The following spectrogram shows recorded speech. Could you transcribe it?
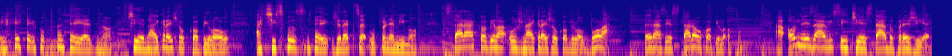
Je úplne jedno, či je najkrajšou kobylou a či sú z nej žrebce úplne mimo. Stará kobila už najkrajšou kobylou bola teraz je starou kobylou. A od nej závisí, či jej stádo prežije.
